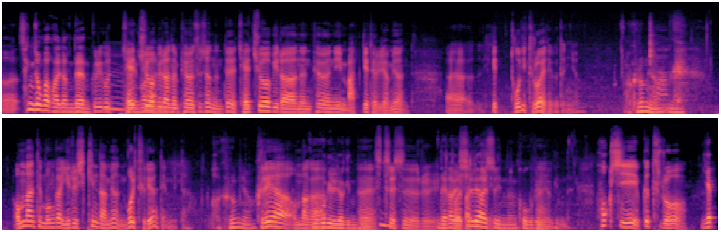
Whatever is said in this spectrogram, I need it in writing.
어, 생존과 관련된 그리고 음. 재취업이라는 표현 쓰셨는데 재취업이라는 표현이 맞게 되려면 어, 이게 돈이 들어야 되거든요. 아, 그럼요. 아, 네. 엄마한테 뭔가 일을 시킨다면 뭘 드려야 됩니다. 아, 그럼요. 그래야 엄마가 고급 인력인데 네, 스트레스를 내가 덜 신뢰할 수 있는 고급 네. 인력인데. 혹시 끝으로 예.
